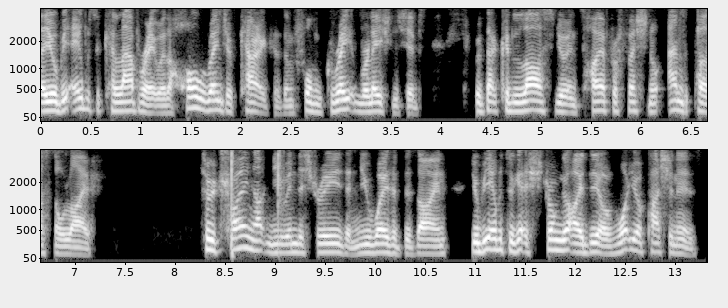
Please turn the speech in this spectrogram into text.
that you'll be able to collaborate with a whole range of characters and form great relationships with that could last your entire professional and personal life. Through trying out new industries and new ways of design, you'll be able to get a stronger idea of what your passion is.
